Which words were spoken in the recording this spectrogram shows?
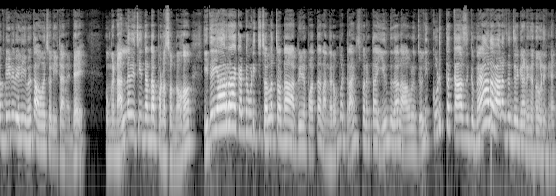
அப்படின்னு வெளியே வந்து அவங்க சொல்லிட்டாங்க. டே உங்க நல்ல விஷயம் தாண்டா பண்ண சொன்னோம். இதை யாரா கண்டுபிடிச்சு சொல்ல சொன்னா? அப்படின்னு பார்த்தா நாங்க ரொம்ப டிரான்ஸ்பரண்டா இருந்துதான் ஆகணும்னு சொல்லி கொடுத்த காசுக்கு மேல வேலை செஞ்சிருக்கானுங்க அவனுங்க.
